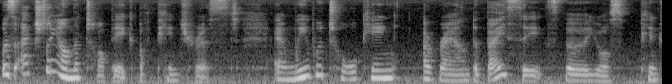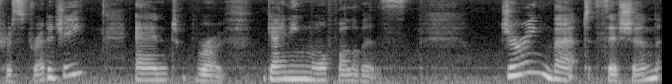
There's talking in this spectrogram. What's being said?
was actually on the topic of Pinterest. And we were talking around the basics for your Pinterest strategy and growth, gaining more followers. During that session,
